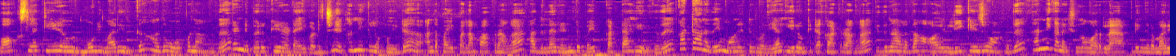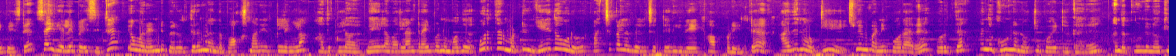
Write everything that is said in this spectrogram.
பாக்ஸ்ல கீழே ஒரு மூடி மாதிரி இருக்கு. அது ஓபன் ஆகுது. ரெண்டு பேரும் கீழே டைவ் அடிச்சு தண்ணிக்குள்ள போயிட்டு அந்த பைப் எல்லாம் பாக்குறாங்க. அதுல ரெண்டு பைப் கட் ஆகி இருக்குது. கட் ஆனதையும் மானிட்டர் வழியா ஹீரோ கிட்ட காட்டுறாங்க. இதனாலதான் ஆயில் லீக்கேஜும் ஆகுது. தண்ணி கனெக்ஷனும் வரல அப்படிங்கிற மாதிரி பேசிட்டு சைகையிலே பேசிட்டு இவங்க ரெண்டு பேரும் திரும்ப அந்த பாக்ஸ் மாதிரி இருக்கு இல்லைங்களா? அதுக்குள்ள மேல வரலான்னு ட்ரை பண்ணும்போது ஒருத்தர் மட்டும் ஏதோ ஒரு பச்சை கலர் வெளிச்சம் தெரியுதே அப்படின்ட்டு அதை நோக்கி ஸ்விம் பண்ணி போறாரு. ஒருத்தர் அந்த கூண்டை நோக்கி போயிட்டு இருக்காரு. அந்த கூண்டை நோக்கி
